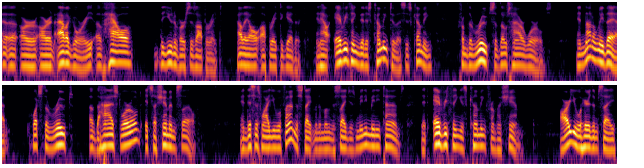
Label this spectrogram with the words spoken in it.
uh, or, or an allegory of how the universes operate, how they all operate together, and how everything that is coming to us is coming from the roots of those higher worlds. And not only that, what's the root of the highest world? It's Hashem himself. And this is why you will find the statement among the sages many, many times that everything is coming from Hashem. Or you will hear them say,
